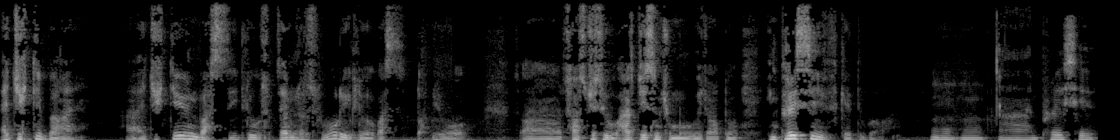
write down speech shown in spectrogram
adjective байгаа юм. Adjective нь бас илүү зарим сонсч бүр илүү бас юу сонсч ирсэн харж ирсэн ч юм уу гэж одоо impressive гэдэг байгаа. Аа impressive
